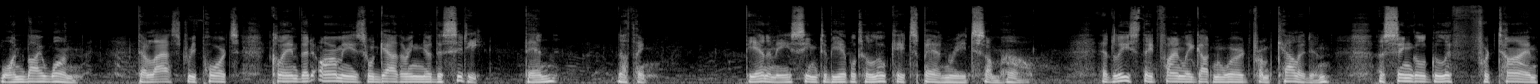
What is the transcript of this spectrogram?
one by one. Their last reports claimed that armies were gathering near the city. Then Nothing. The enemy seemed to be able to locate span reeds somehow. At least they'd finally gotten word from Kaladin, a single glyph for time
